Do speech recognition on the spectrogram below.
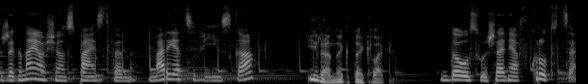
Żegnają się z Państwem Maria Cywińska. I Renek Teklak. Do usłyszenia wkrótce.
